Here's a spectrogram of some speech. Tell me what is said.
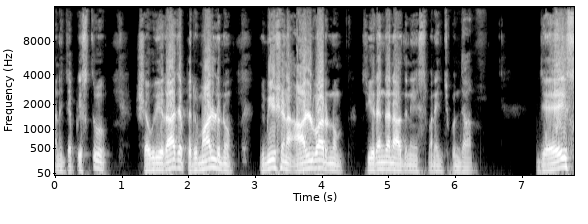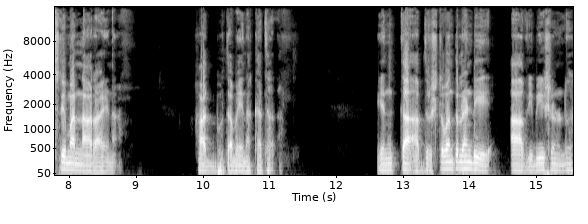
అని జపిస్తూ శౌరిరాజ పెరుమాళ్ళును విభీషణ ఆళ్వారును శ్రీరంగనాథుని స్మరించుకుందాం. జై శ్రీమన్నారాయణ. అద్భుతమైన కథ. ఎంత అదృష్టవంతులండి ఆ విభీషణుడు.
